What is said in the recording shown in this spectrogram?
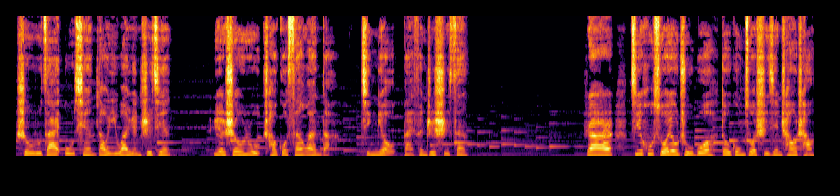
收入在五千到一万元之间，月收入超过三万的仅有百分之十三。然而，几乎所有主播都工作时间超长，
